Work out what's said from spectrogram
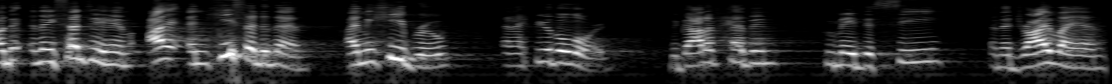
Are they, and they said to him, I, and he said to them, I'm a Hebrew, and I fear the Lord, the God of heaven, who made the sea and the dry land.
